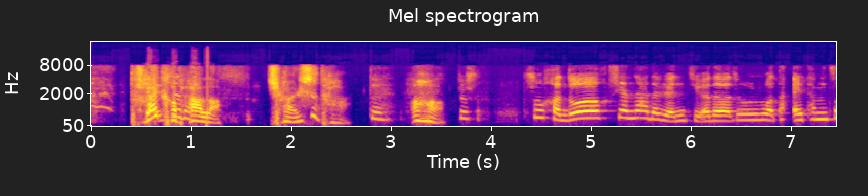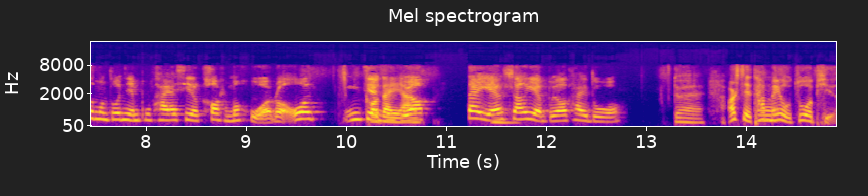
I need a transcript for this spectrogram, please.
太可怕了，全是他对，啊！就是就很多现在的人觉得，就是说他哎，他们这么多年不拍戏了，靠什么活着？我你简直不要代言嗯商演不要太多。对，而且他没嗯有作品。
